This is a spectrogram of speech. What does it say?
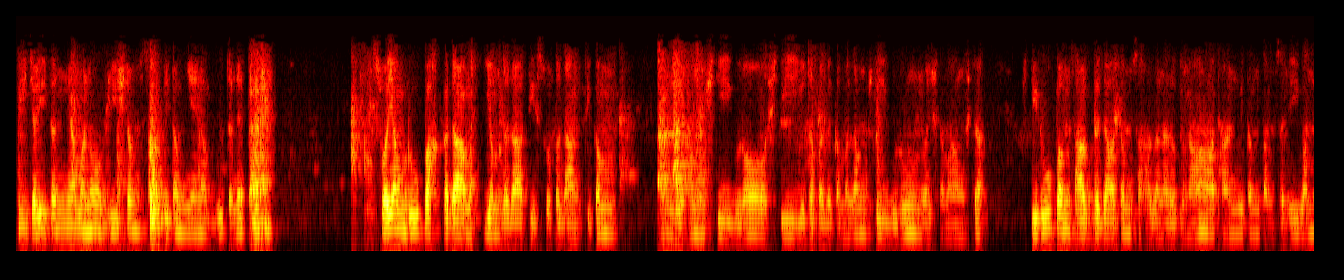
श्रीचैतन्यमनोभीष्टं स्थापितं येन भूतले। स्वयं रूपः कदा मह्यं ददाति स्वपदान्तिकं। वन्देऽहं श्रीगुरो, श्रीयुतपदकमलं, श्रीगुरून् वैष्णवांश्च। श्रीरूपं साग्रजातं सहगणरघुनाथान्वितं तं सजीवं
